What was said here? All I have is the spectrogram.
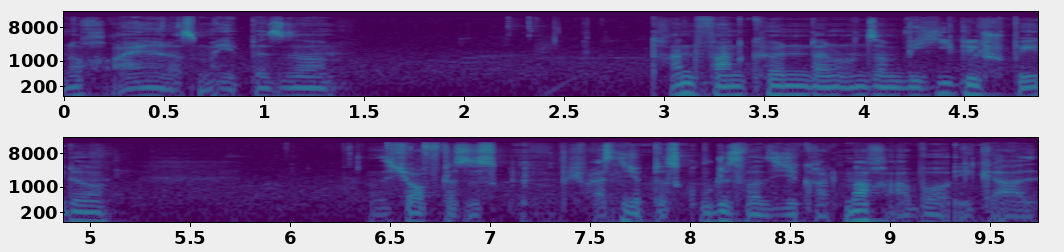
Noch eine, dass wir hier besser dran fahren können, dann in unserem Vehikel später. Also ich hoffe, dass es ich weiß nicht, ob das gut ist, was ich hier gerade mache, aber egal.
